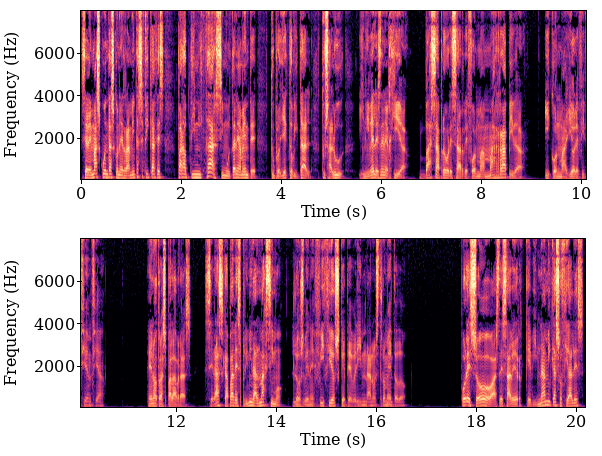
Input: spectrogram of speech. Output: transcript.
si además cuentas con herramientas eficaces para optimizar simultáneamente tu proyecto vital, tu salud y niveles de energía, vas a progresar de forma más rápida y con mayor eficiencia. En otras palabras, serás capaz de exprimir al máximo los beneficios que te brinda nuestro método. Por eso has de saber que Dinámicas Sociales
